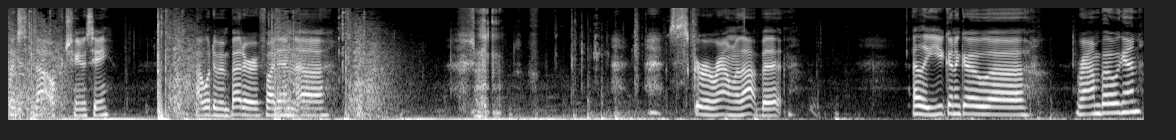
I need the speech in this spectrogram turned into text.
Wasted that opportunity. That would have been better if I didn't, uh. screw around with that bit. Ellie, you gonna go, uh. Rambo again?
